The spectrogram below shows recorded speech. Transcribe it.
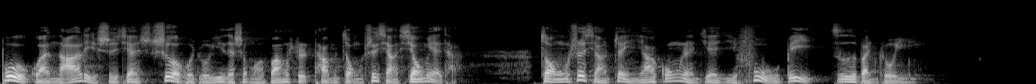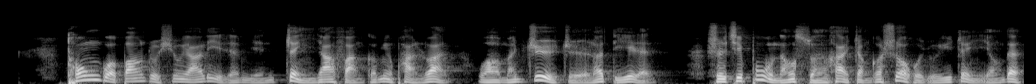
不管哪里实现社会主义的生活方式，他们总是想消灭它。总是想镇压工人阶级，复辟资本主义。通过帮助匈牙利人民镇压反革命叛乱，我们制止了敌人，使其不能损害整个社会主义阵营的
